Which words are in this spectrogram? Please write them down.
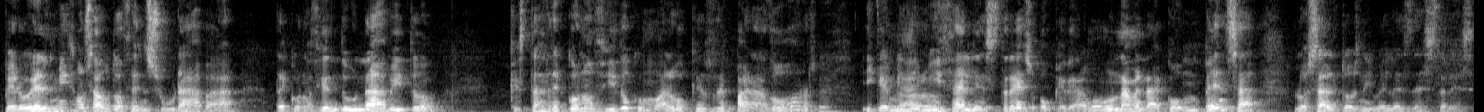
pero él mismo se autocensuraba reconociendo un hábito que está reconocido como algo que es reparador Sí, y que claro. minimiza el estrés o que de alguna manera compensa los altos niveles de estrés.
